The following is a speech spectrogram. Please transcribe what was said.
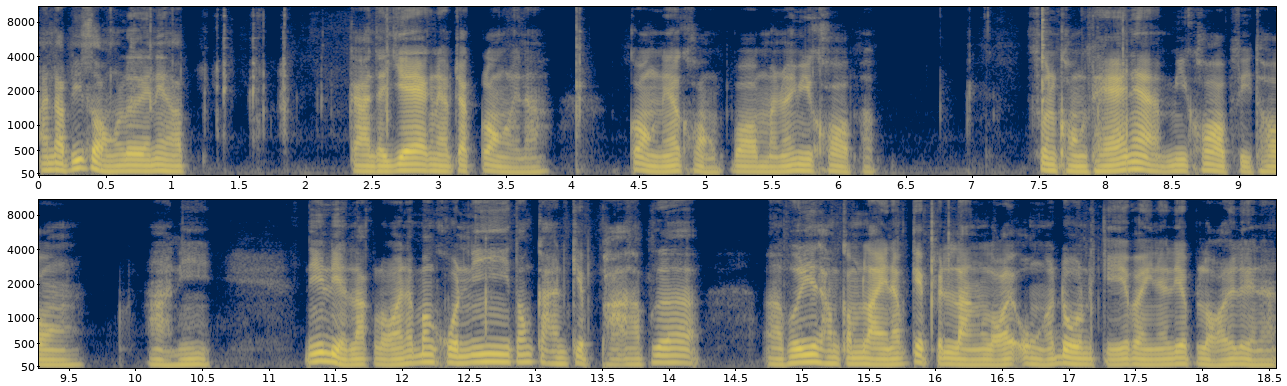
อันดับที่สองเลยเนี่ยครับ การจะแยกนะครับจากกล่องเลยนะ กล่องเนี้ยของปลอมมันไม่มีขอบครับ ส่วนของแท้เนี่ย มีขอบสีทอง อ่านี่ นี่เหรียญหลักร้อยนะ บางคนนี่ต้องการเก็บพระเพื่อ เพื่อที่จะทำกำไรนะเก็บเป็นลังร้อยองค์แล้วโดนเก๋ไปนี่ยเรียบร้อยเลยนะ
